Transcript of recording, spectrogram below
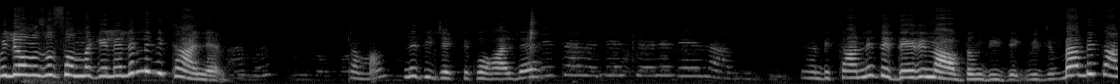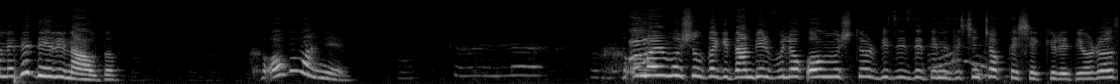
Videomuzun sonuna gelelim mi bir tane? Tamam. Ne diyecektik o halde? Bir tane de şöyle derin aldım. Ha, Bir tane de derin aldım diyecek bizim. Ben bir tane de derin aldım. Oldu mu annem? Umarım hoşunuza giden bir vlog olmuştur. Bizi izlediğiniz için çok teşekkür ediyoruz.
